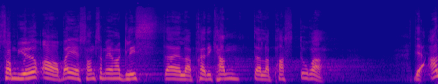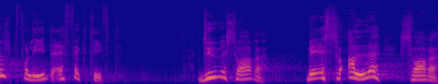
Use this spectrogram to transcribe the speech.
som gjør arbeidet, sånn som evangelister eller predikanter eller pastorer. Det er altfor lite effektivt. Du er svaret. Vi er alle svaret.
